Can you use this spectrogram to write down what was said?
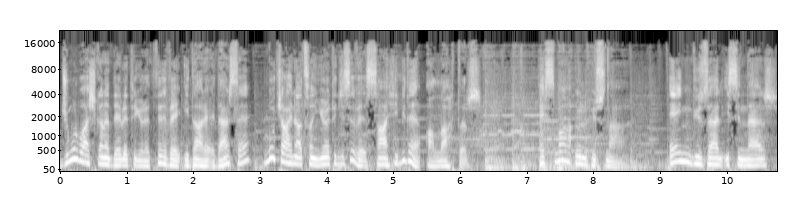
Cumhurbaşkanı devleti yönetir ve idare ederse, bu kainatın yöneticisi ve sahibi de Allah'tır. Esmaül Hüsna, en güzel isimler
